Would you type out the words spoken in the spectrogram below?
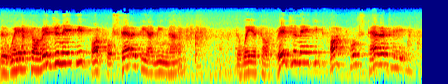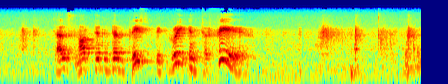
the way it originated for posterity, I mean now, the way it originated for posterity does not in the least degree interfere with the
